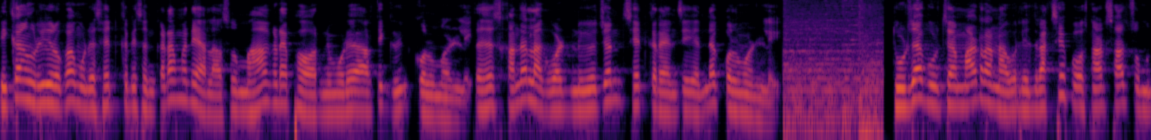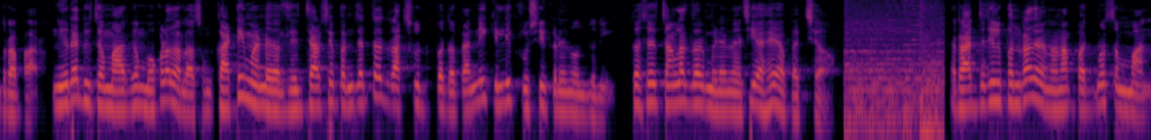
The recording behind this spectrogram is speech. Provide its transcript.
पिकांवरील रोगामुळे शेतकरी संकटामध्ये आला असून महागड्या फवारणीमुळे आर्थिक कोलमडले. तसेच कांदा लागवड नियोजन शेतकऱ्यांचे यंदा कोलमडले. तुळजापूरच्या माळरानावरील द्राक्षे पोहोचणार सात समुद्रापार. निर्यातीचा मार्ग मोकळा झाला असून काठी मांडण्यातील चारशे पंच्याहत्तर द्राक्ष उत्पादकांनी केली कृषीकडे नोंदणी. तसेच चांगला दर मिळवण्याची आहे अपेक्षा. राज्यातील पंधरा जणांना पद्मसन्मान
